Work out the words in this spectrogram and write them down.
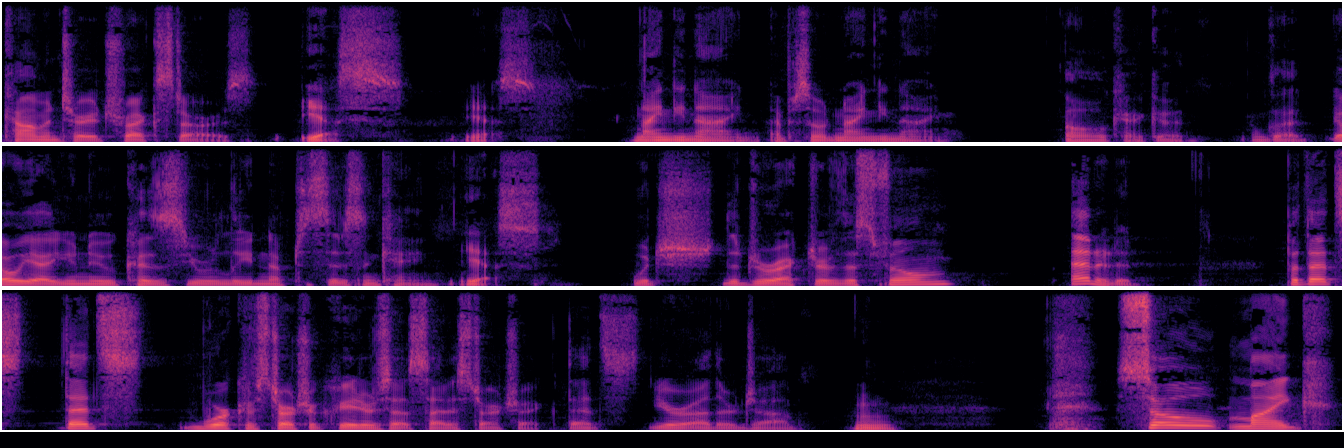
Commentary Trek Stars. yes, yes. 99, episode 99. Oh, okay, good. I'm glad. Oh, yeah, you knew because you were leading up to Citizen Kane, Yes. which the director of this film edited. But that's that's work of Star Trek creators outside of Star Trek. That's your other job. Hmm. So, Mike,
